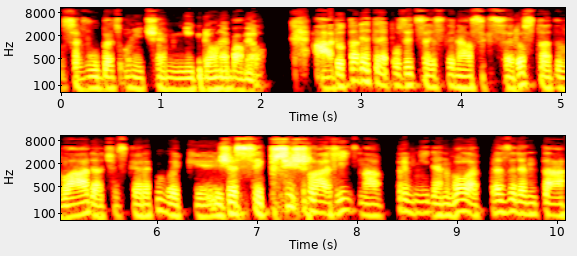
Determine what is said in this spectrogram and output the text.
se vůbec o ničem nikdo nebavil. A do tady té pozice, jestli nás chce dostat vláda České republiky, že si přišla říct na první den vole prezidenta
